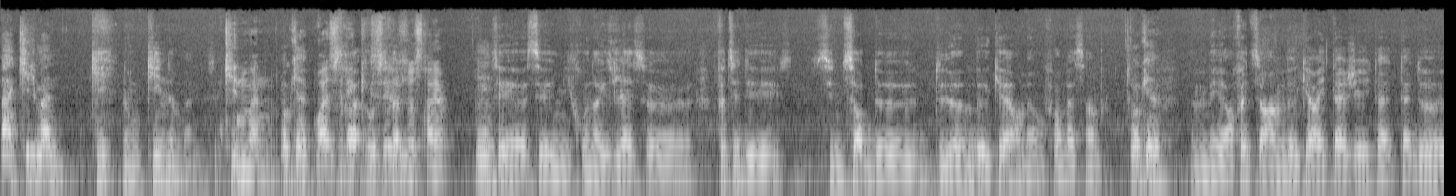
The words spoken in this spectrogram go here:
Ah, Killman. Ki- non, Kinman. Kinman. Ok. Ouais, c'est des Australien. Australiens. Hmm. C'est euh, c'est micro noiseless. euh, En fait, c'est des. C'est une sorte de, de humbucker, mais en format simple. Ok. Mais en fait, c'est un humbucker étagé. Tu as, deux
